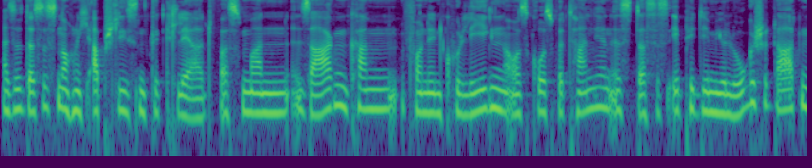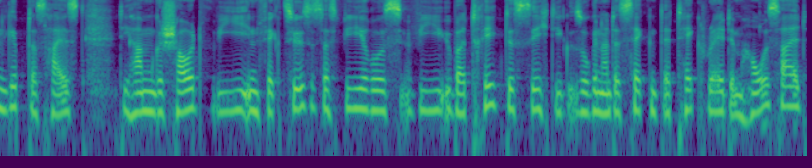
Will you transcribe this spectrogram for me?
Also das ist noch nicht abschließend geklärt. Was man sagen kann von den Kollegen aus Großbritannien ist, dass es epidemiologische Daten gibt. Das heißt, die haben geschaut, wie infektiös ist das Virus, wie überträgt es sich, die sogenannte Second Attack Rate im Haushalt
